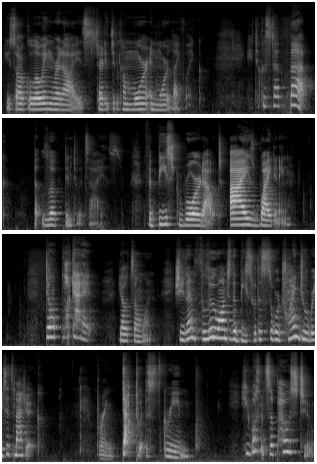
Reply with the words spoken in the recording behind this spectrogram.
he saw glowing red eyes starting to become more and more lifelike. Took a step back, but looked into its eyes. The beast roared out, eyes widening. Don't look at it, yelled someone. She then flew onto the beast with a sword, trying to erase its magic. Brain ducked with a scream. He wasn't supposed to.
